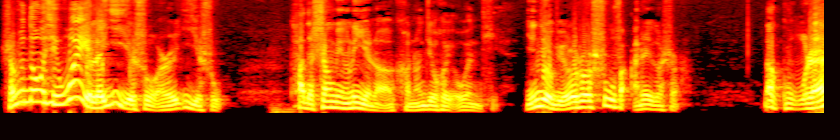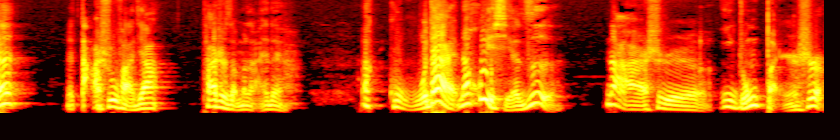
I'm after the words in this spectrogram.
什么东西为了艺术而艺术，它的生命力呢，可能就会有问题。您就比如说书法这个事儿，那古人那大书法家他是怎么来的呀？啊，古代那会写字，那是一种本事，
